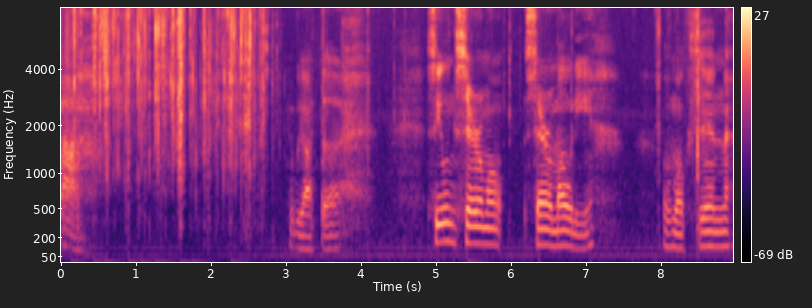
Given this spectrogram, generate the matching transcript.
Ah. Here we got the sealing ceremony ceremony of Mokuzin,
